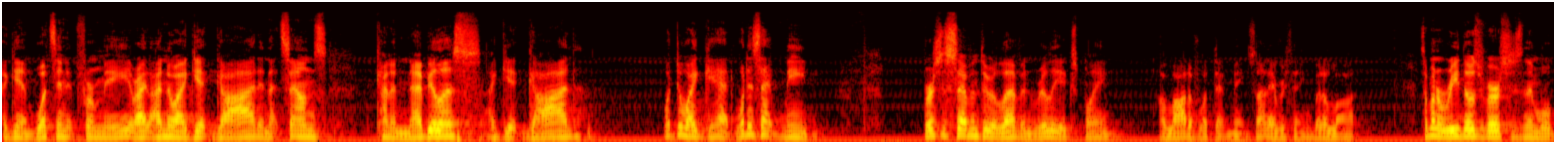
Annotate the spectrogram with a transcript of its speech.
again, what's in it for me, right? I know I get God, and that sounds kind of nebulous. I get God. What do I get? What does that mean? Verses 7 through 11 really explain a lot of what that means. Not everything, but a lot. So I'm going to read those verses and then we'll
